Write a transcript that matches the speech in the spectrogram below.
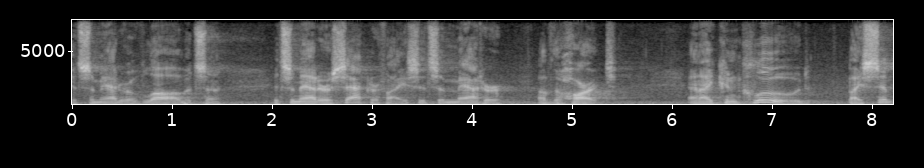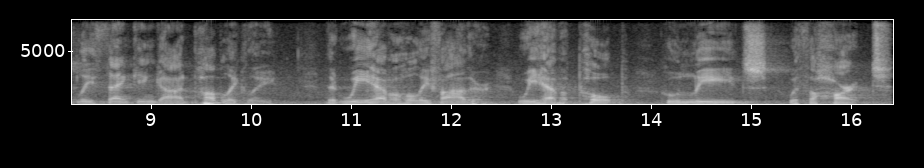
It's a matter of love. It's a, it's a matter of sacrifice. It's a matter of the heart. And I conclude by simply thanking God publicly that we have a Holy Father, we have a Pope who leads with the heart,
